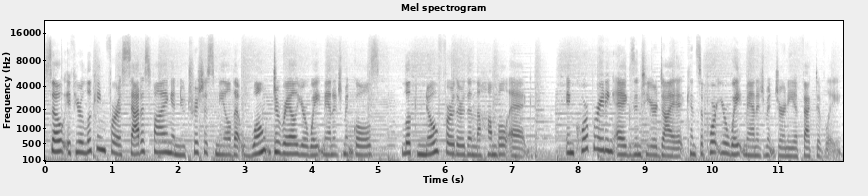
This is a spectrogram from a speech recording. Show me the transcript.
So if you're looking for a satisfying and nutritious meal that won't derail your weight management goals, look no further than the humble egg. Incorporating eggs into your diet can support your weight management journey effectively.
